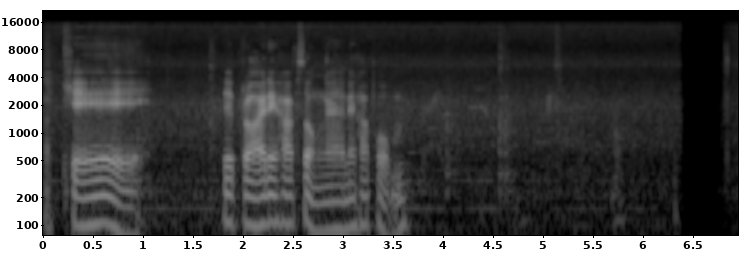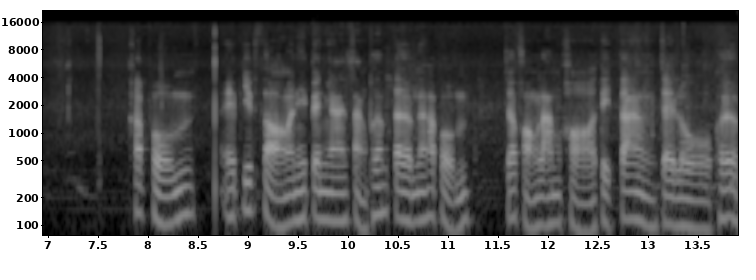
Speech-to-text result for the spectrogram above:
โอเค เรียบร้อยเลยครับ ส่งงานนะครับผม ครับผม F22 อันนี้เป็นงานสั่งเพิ่มเติมนะครับผม เจ้าของลำขอติดตั้งไจโรเพิ่ม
